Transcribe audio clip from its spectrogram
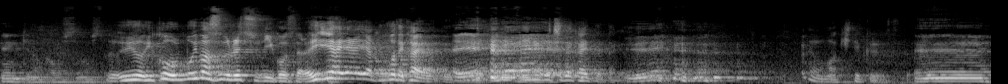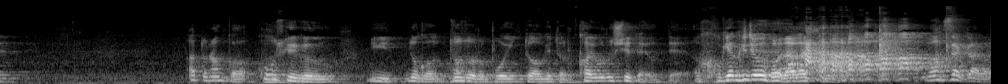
え元気な顔してました。いや行こうもう今すぐレッスンに行こうって言ったら「いやいやいやここで帰る」って言って、え。入り口で帰ってったけどえでもまあ来てくれるっつってええあとなんか康介君になんか ZOZO のポイント上げたら買い下ろしてたよって。顧客情報流してまさかの。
